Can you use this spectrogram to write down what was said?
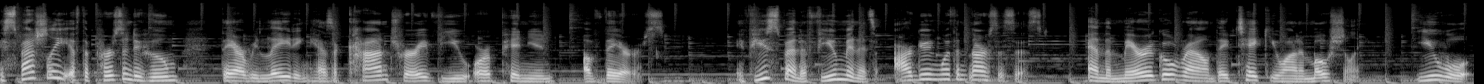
especially if the person to whom they are relating has a contrary view or opinion of theirs. If you spend a few minutes arguing with a narcissist and the merry-go-round they take you on emotionally, you will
